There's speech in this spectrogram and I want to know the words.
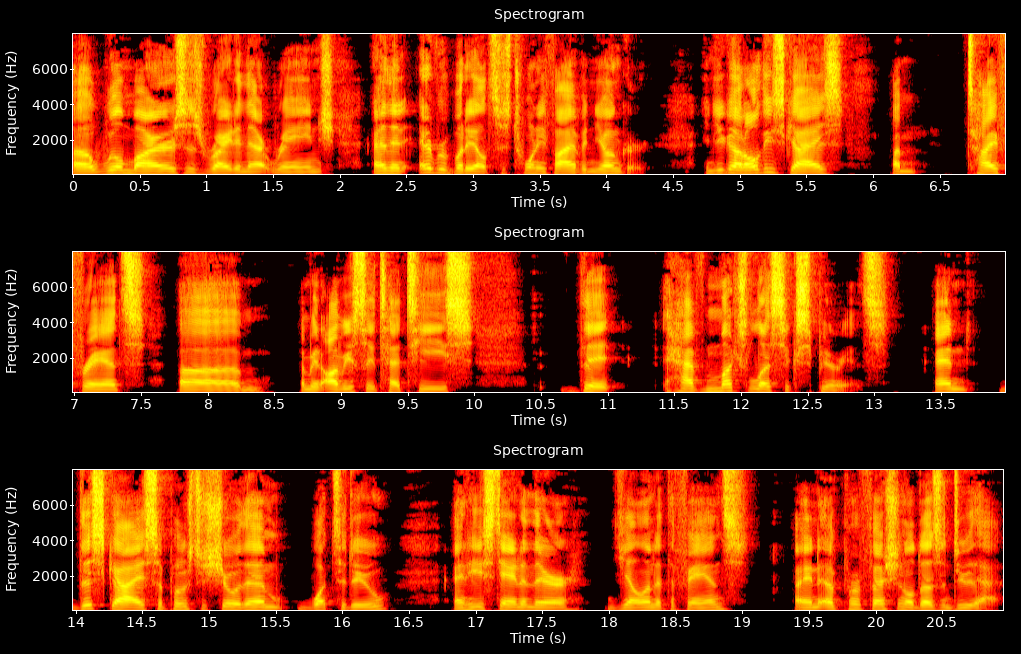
Uh, Wil Myers is right in that range. And then everybody else is 25 and younger. And you got all these guys, um, Ty France, um, I mean, obviously Tatis, that have much less experience. And this guy is supposed to show them what to do, and he's standing there yelling at the fans. And a professional doesn't do that.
